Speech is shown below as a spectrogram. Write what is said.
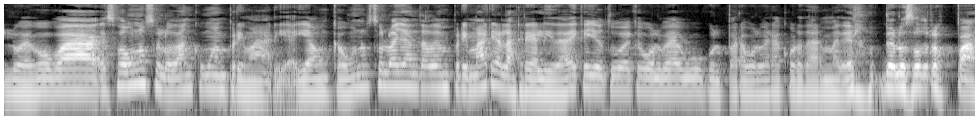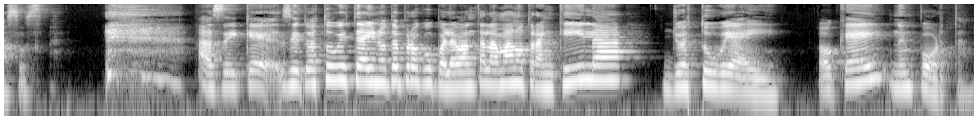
luego va, eso a uno se lo dan como en primaria, y aunque a uno se lo hayan dado en primaria, la realidad es que yo tuve que volver a Google para volver a acordarme de, los otros pasos. Así que si tú estuviste ahí, no te preocupes, levanta la mano tranquila, yo estuve ahí, ¿ok? No importa.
